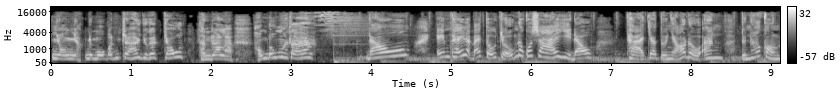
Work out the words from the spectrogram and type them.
nhon nhặt đi mua bánh trái cho các cháu. Thành ra là không đúng hả ta Đâu? Em thấy là bác tổ trưởng đâu có sai gì đâu. Thà cho tụi nhỏ đồ ăn Tụi nó còn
